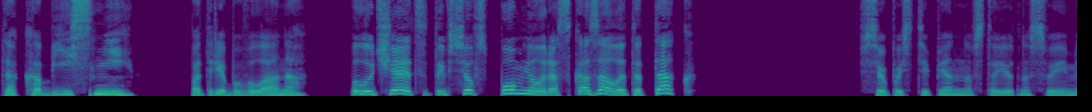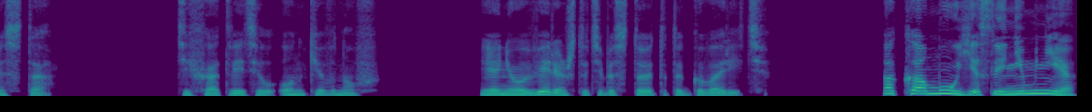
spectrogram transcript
«Так объясни», — потребовала она. Получается, ты все вспомнил и рассказал, это так?» Все постепенно встает на свои места. Тихо ответил он, кивнув. «Я не уверен, что тебе стоит это говорить». «А кому, если не мне?»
